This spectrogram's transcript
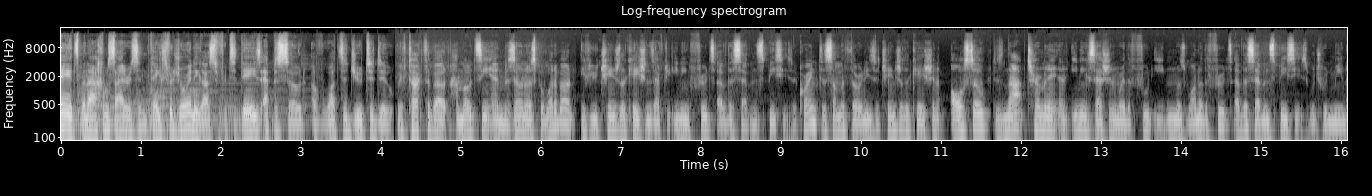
Hey, it's Menachem Siderson. Thanks for joining us for today's episode of What's a Jew to Do. We've talked about hamotzi and mazonos, but what about if you change locations after eating fruits of the seven species? According to some authorities, a change of location also does not terminate an eating session where the food eaten was one of the fruits of the seven species, which would mean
